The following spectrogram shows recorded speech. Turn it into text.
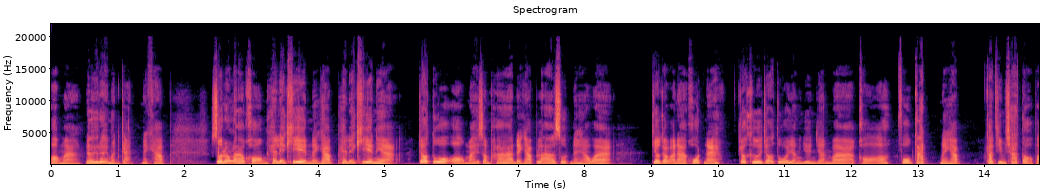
ออกมาเรื่อยๆเหมือนกันนะครับ ส่วนเรื่องราวของแฮร์รี่เคนนะครับแฮร์รี่เคนเนี่ยเจ้าตัวออกมาให้สัมภาษณ์นะครับล่าสุดนะฮะว่าเกี่ยวกับอนาคตนะก็คือเจ้าตัวยังยืนยันว่าขอโฟกัสนะครับกับทีมชาติต่อไป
